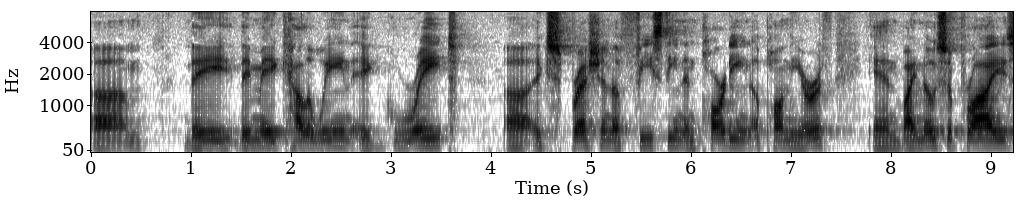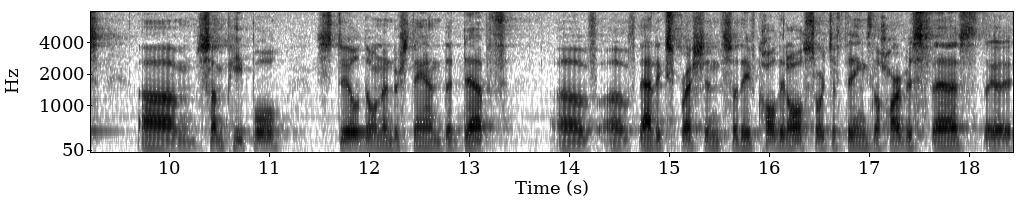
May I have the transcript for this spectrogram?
Um, they, they make Halloween a great uh, expression of feasting and partying upon the earth. And by no surprise, um, some people still don't understand the depth of, of that expression. So they've called it all sorts of things the Harvest Fest, the,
